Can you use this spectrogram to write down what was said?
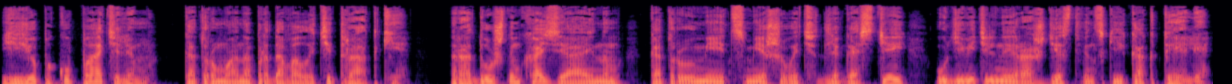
Ее покупателем, которому она продавала тетрадки. Радушным хозяином, который умеет смешивать для гостей удивительные рождественские коктейли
